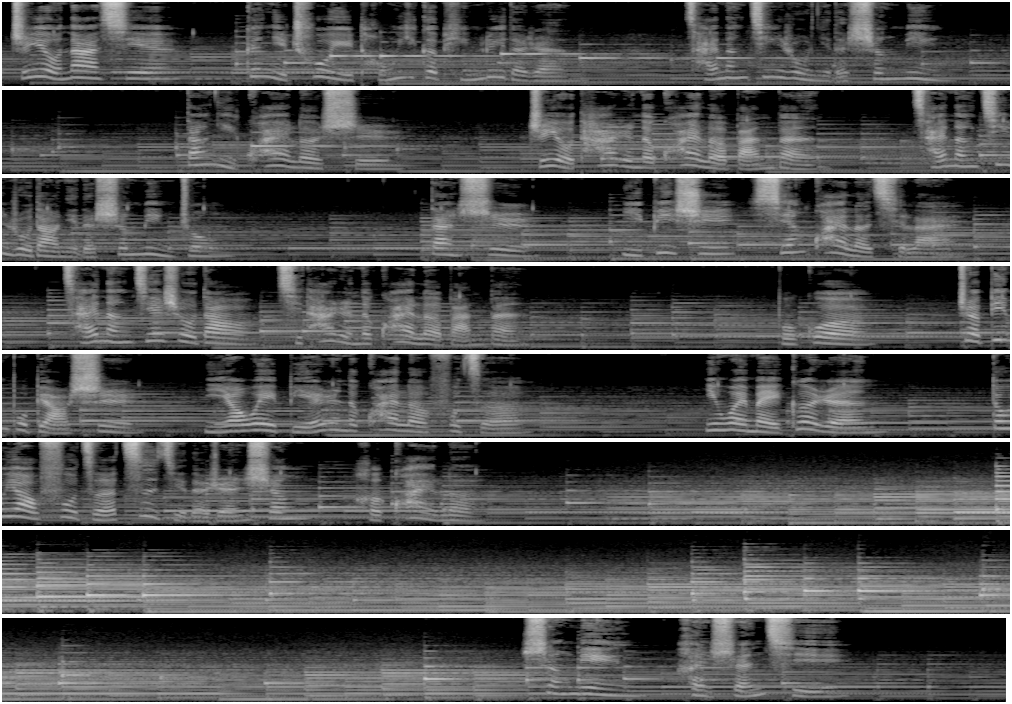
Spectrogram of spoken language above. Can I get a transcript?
只有那些跟你处于同一个频率的人，才能进入你的生命。当你快乐时，只有他人的快乐版本才能进入到你的生命中。但是，你必须先快乐起来，才能接受到其他人的快乐版本。不过，这并不表示你要为别人的快乐负责，因为每个人都要负责自己的人生和快乐。生命很神奇。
